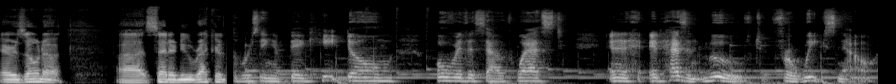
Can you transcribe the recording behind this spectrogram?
Arizona, uh, set a new record. We're seeing a big heat dome over the Southwest and it, hasn't moved for weeks now.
